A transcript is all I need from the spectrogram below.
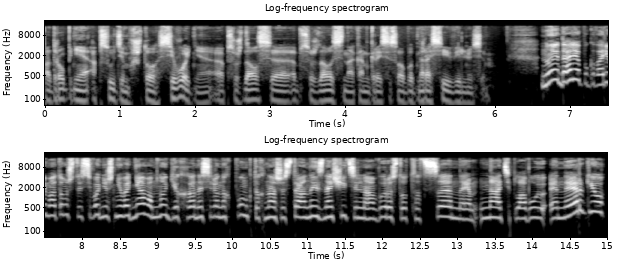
подробнее обсудим, что сегодня обсуждался, обсуждалось на Конгрессе Свободной России в Вильнюсе. Ну и далее поговорим о том, что с сегодняшнего дня во многих э, населенных пунктах нашей страны значительно вырастут цены на тепловую энергию.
